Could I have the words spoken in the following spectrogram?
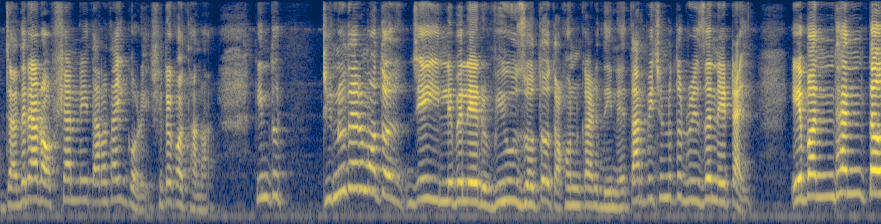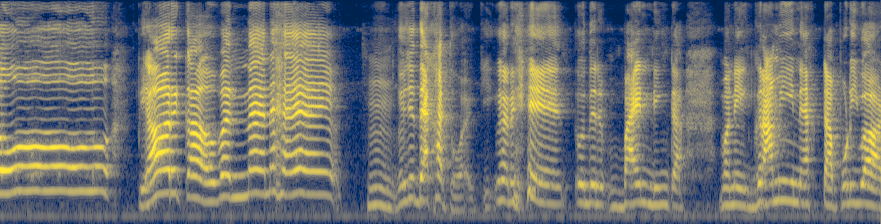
যাদের আর অপশান নেই, তারা তাই করে, সেটা কথা নয়। কিন্তু টিনুদের মতো যেই লেভেলের ভিউজ হতো তখনকার দিনে, তার পিছনে তো রিজন এটাই। এ বন্ধন তো, প্যার কা বন্ধন হ্যাঁ হুম, ওই যে দেখাতো আর কি। মানে ওদের বাইন্ডিংটা মানে গ্রামীণ একটা পরিবার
